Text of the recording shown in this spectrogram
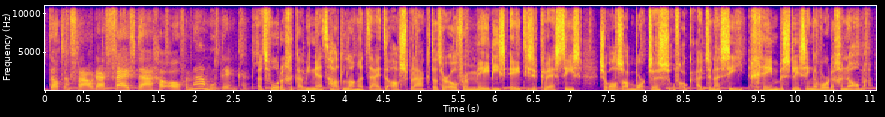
dat een vrouw daar vijf dagen over na moet denken. Het vorige kabinet had lange tijd de afspraak dat er over medisch-ethische kwesties, zoals abortus of ook euthanasie, geen beslissingen worden genomen.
